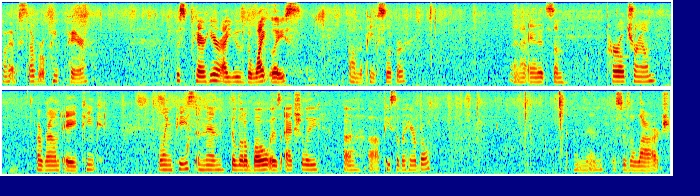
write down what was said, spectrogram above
so I have several pink pair. This pair here I used the white lace on the pink slipper. And I added some pearl trim around a pink bling piece. And then the little bow is actually a, a piece of a hair bow. And then this is a large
